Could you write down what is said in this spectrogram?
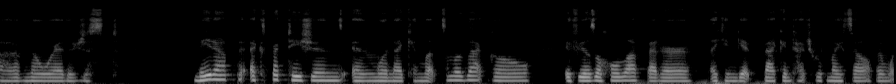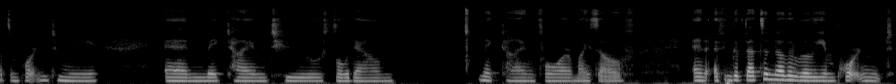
out of nowhere they're just made up expectations and when i can let some of that go it feels a whole lot better i can get back in touch with myself and what's important to me and make time to slow down make time for myself and I think that that's another really important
